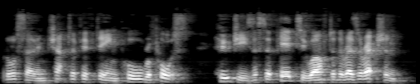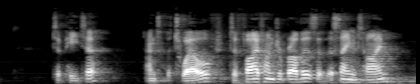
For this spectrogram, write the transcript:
But also in chapter 15, Paul reports who Jesus appeared to after the resurrection to Peter and to the twelve, to 500 brothers at the same time.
